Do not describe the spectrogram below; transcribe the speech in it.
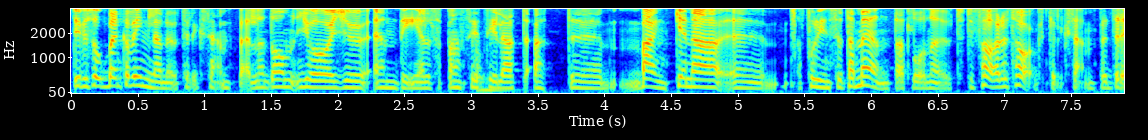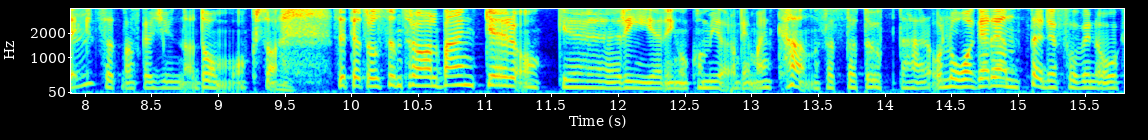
det vi såg Bank of England nu till exempel, de gör ju en del så att man ser till att, att eh, bankerna eh, får incitament att låna ut till företag till exempel direkt mm. så att man ska gynna dem också. Mm. Så jag tror centralbanker och eh, regering och kommer göra det man kan för att stötta upp det här. Och låga räntor, det får vi nog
